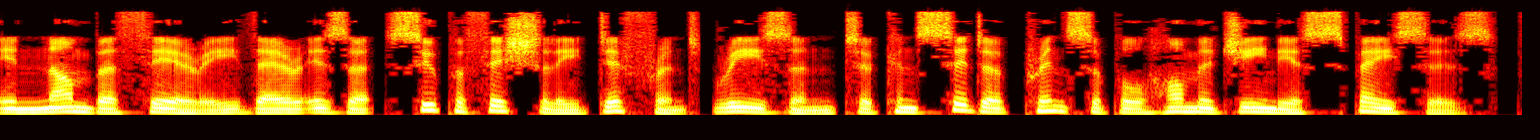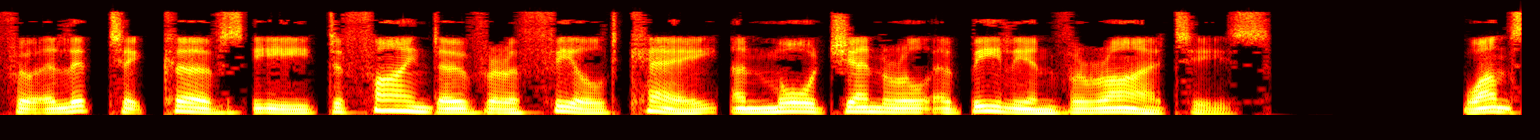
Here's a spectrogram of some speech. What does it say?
In number theory there is a superficially different reason to consider principal homogeneous spaces, for elliptic curves E defined over a field K and more general abelian varieties. Once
